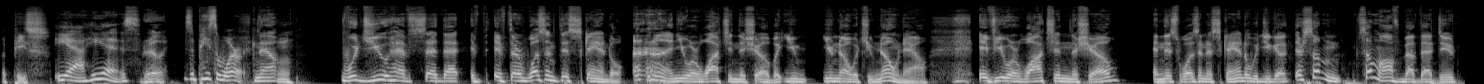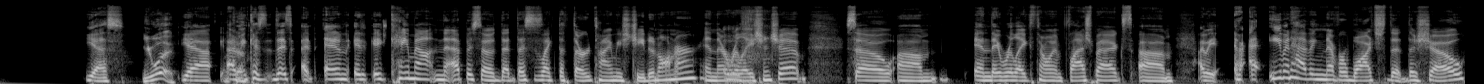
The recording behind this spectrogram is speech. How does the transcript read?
A piece, yeah he is really. he's a piece of work. Now, would you have said that if, if there wasn't this scandal and you were watching the show, but you you know what you know now, if you were watching the show and this wasn't a scandal, would you go, "There's something something off about that dude"? yes. You would. yeah. I mean because this and it, it came out in the episode that this is like the third time he's cheated on her in their relationship. So um and they were like throwing flashbacks. Um, I mean, even having never watched the, the show,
